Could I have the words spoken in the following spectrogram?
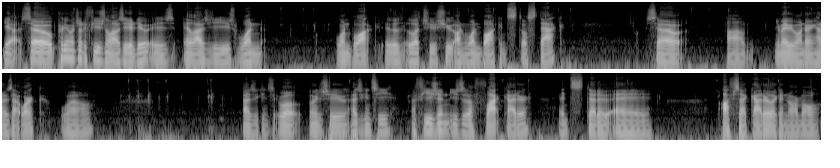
yeah, so pretty much what a fusion allows you to do is it allows you to use one one block. It, lets you shoot on one block and still stack. So, um, you may be wondering how does that work? Well, as you can see, well, let me just show you. As you can see, a fusion uses a flat guider instead of a offset guider like a normal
